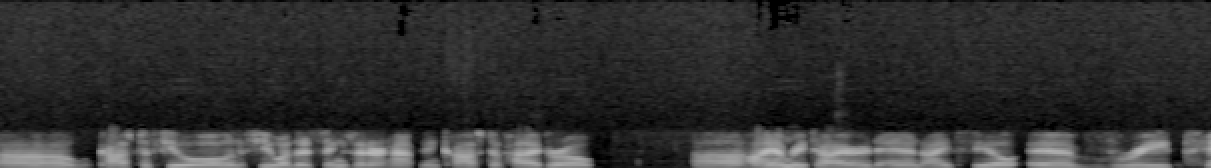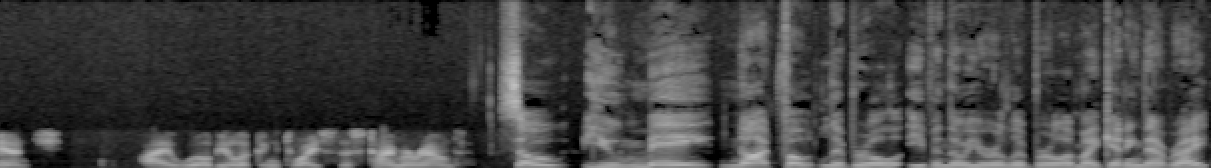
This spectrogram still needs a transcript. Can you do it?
uh, cost of fuel, and a few other things that are happening, cost of hydro. Uh, I am retired, and I feel every pinch. I will be looking twice this time around. So you may not vote Liberal even though you're a Liberal. Am I getting that right?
